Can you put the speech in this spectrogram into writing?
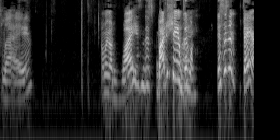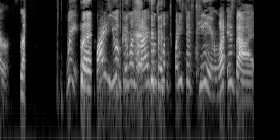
slay. Oh my god, why isn't this? Why does she have good ones? This isn't fair. Wait, why do you have good ones I have ones from like 2015? What is that?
